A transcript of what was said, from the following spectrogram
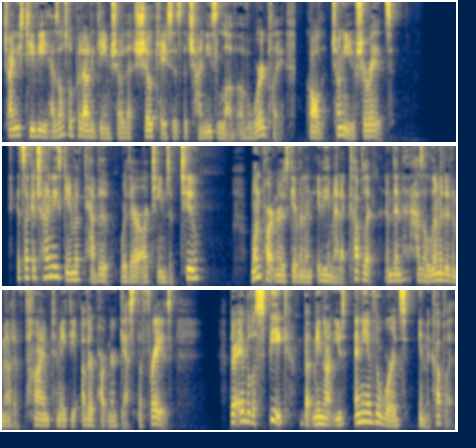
Chinese TV has also put out a game show that showcases the Chinese love of wordplay called Chengyu Charades. It's like a Chinese game of taboo where there are teams of two, one partner is given an idiomatic couplet and then has a limited amount of time to make the other partner guess the phrase. They're able to speak, but may not use any of the words in the couplet.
